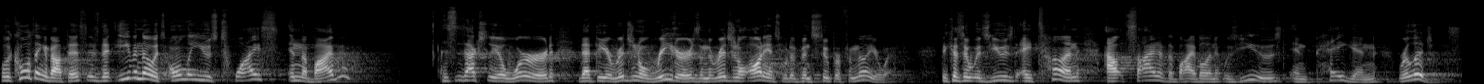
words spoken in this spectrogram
Well, the cool thing about this is that even though it's only used twice in the Bible, this is actually a word that the original readers and the original audience would have been super familiar with because it was used a ton outside of the Bible and it was used in pagan religions.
